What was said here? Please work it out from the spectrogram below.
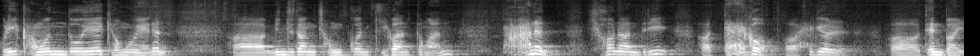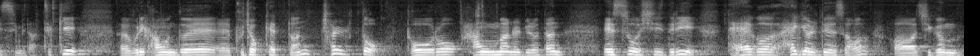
우리 강원도의 경우에는 아, 민주당 정권 기간 동안 많은 현안들이 어, 대거 어, 해결된 바 있습니다. 특히 어, 우리 강원도에 부족했던 철도, 도로, 항만을 비롯한 SOC들이 대거 해결돼서 어, 지금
